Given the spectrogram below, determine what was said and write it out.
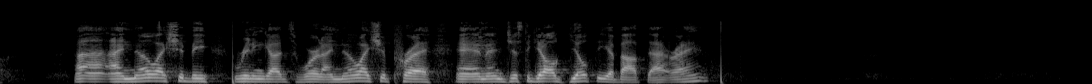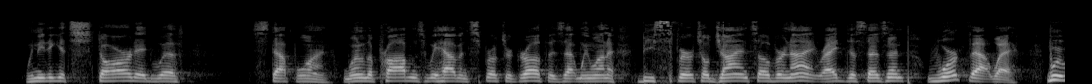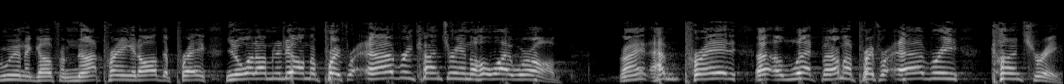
I, I know I should be reading God's Word. I know I should pray. And then just to get all guilty about that, right? We need to get started with step one. One of the problems we have in spiritual growth is that we want to be spiritual giants overnight, right? Just doesn't work that way. We're going to go from not praying at all to pray. You know what I'm going to do? I'm going to pray for every country in the whole wide world. Right? I haven't prayed uh, a lick, but I'm going to pray for every country.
